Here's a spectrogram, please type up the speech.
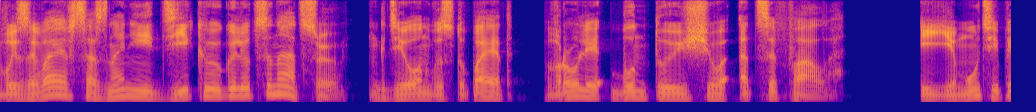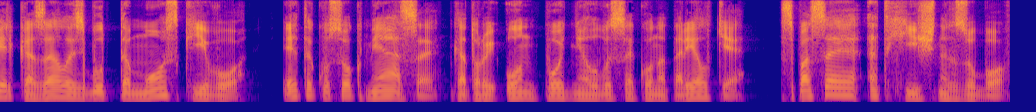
вызывая в сознании дикую галлюцинацию, где он выступает в роли бунтующего ацефала. И ему теперь казалось, будто мозг его — это кусок мяса, который он поднял высоко на тарелке, спасая от хищных зубов.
